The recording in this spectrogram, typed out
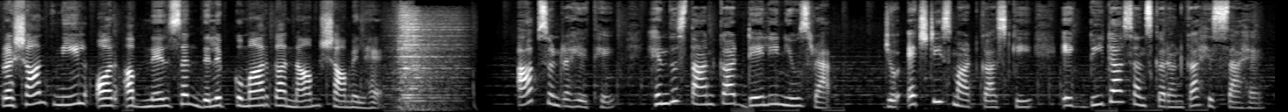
प्रशांत नील और अब नेल्सन दिलीप कुमार का नाम शामिल है। आप सुन रहे थे हिंदुस्तान का डेली न्यूज़ रैप, जो एच टी स्मार्ट कास्ट की एक बीटा संस्करण का हिस्सा है।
